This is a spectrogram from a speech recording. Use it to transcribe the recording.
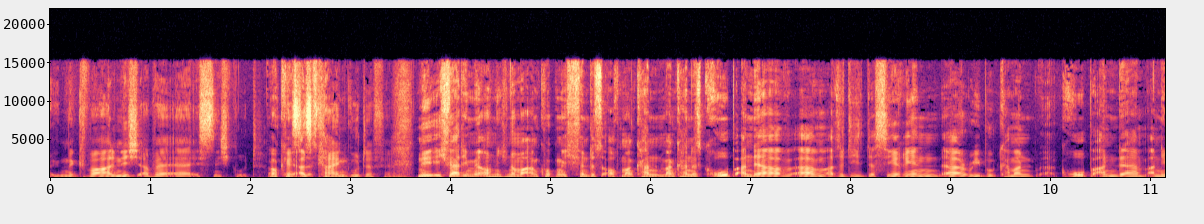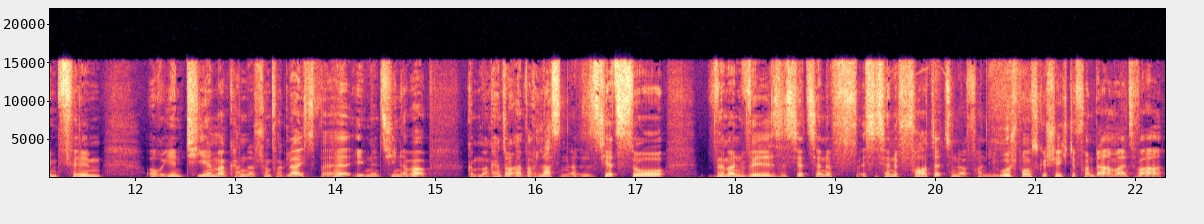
Äh, eine Qual nicht, aber er ist nicht gut. Okay, es alles ist kein guter Film. Nee, ich werde ihn mir auch nicht nochmal angucken. Ich finde es auch, man kann, man kann es grob an der, ähm, also die, das Serien-Reboot äh, kann man grob an der, an dem Film orientieren. Man kann da schon Vergleichsebenen ziehen, aber man kann es auch einfach lassen. Also es ist jetzt so, wenn man will, es ist jetzt ja eine, es ist ja eine Fortsetzung davon. Die Ursprungsgeschichte von damals war,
